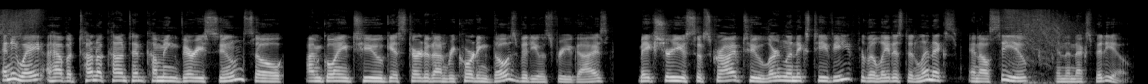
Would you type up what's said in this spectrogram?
Anyway, I have a ton of content coming very soon, so I'm going to get started on recording those videos for you guys. Make sure you subscribe to Learn Linux TV for the latest in Linux, and I'll see you in the next video.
